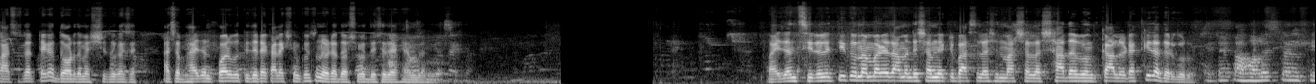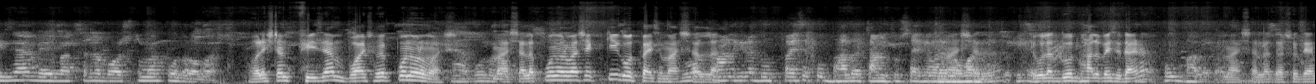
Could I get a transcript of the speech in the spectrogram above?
পাঁচ হাজার টাকা দরদামের সুযোগ আছে। আচ্ছা ভাইজান পরবর্তী যেটা কালেকশন করছেন ওটা দর্শকের দেশে দেখে আমরা। ভাইজান সিরিয়ালের তৃতীয় নাম্বারে আমাদের সামনে একটি বাসেল আসেন মার্শাল্লাহ সাদা এবং কালো এটা কি জাতের গরু? এটা একটা হলেস্টাইন ফিজিয়াম এই বাচ্চাটার বয়স তোমার পনেরো মাস। হলিস্টান ফিজাম বয়স হবে পনেরো মাস? হ্যাঁ, 15 মাস। মার্শাল্লাহ পনেরো মাসে কি গোদ পাইছে মার্শাল্লাহ দুধ পাইছে খুব ভালো চামচুসা একেবারে এগুলা দুধ ভালো পেয়েছে তাই না? খুব ভালো মার্শাল্লাহ দর্শক দেন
